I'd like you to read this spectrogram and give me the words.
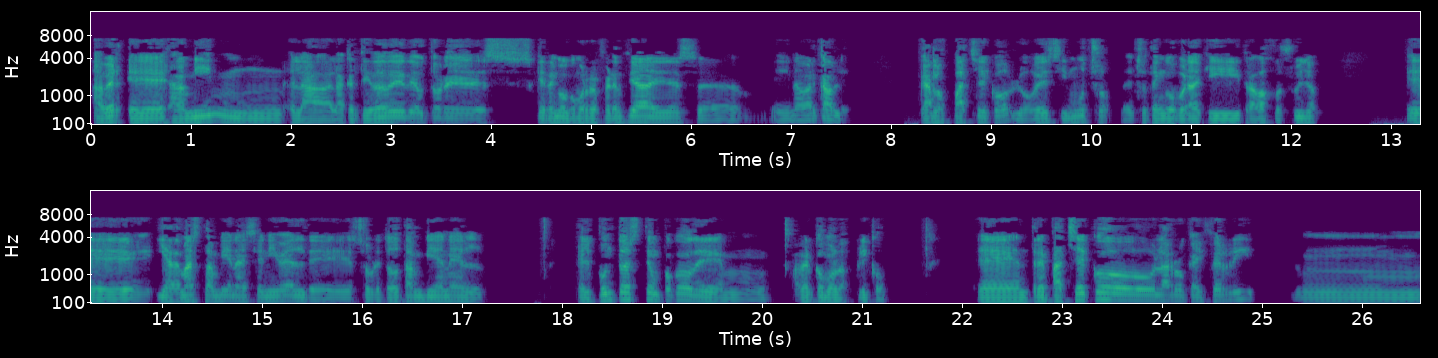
A ver, eh, a mí mm, la, cantidad de, autores que tengo como referencia es eh, inabarcable. Carlos Pacheco lo es y mucho. De hecho, tengo por aquí trabajos suyos. Eh, y además también a ese nivel de, sobre todo también el, el punto este un poco de, mm, a ver cómo lo explico. Eh, entre Pacheco, La Roca y Ferry, mm,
